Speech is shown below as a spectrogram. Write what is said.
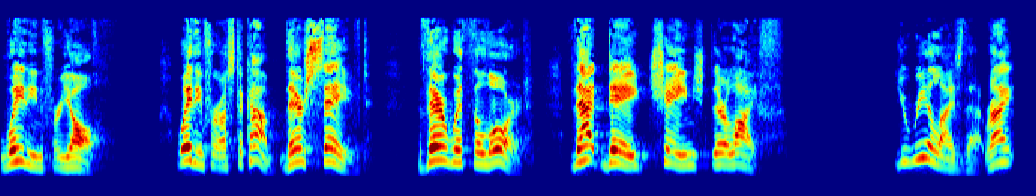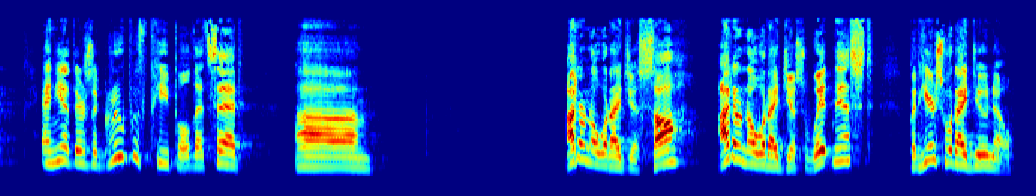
waiting for y'all, waiting for us to come. They're saved. They're with the Lord. That day changed their life. You realize that, right? And yet there's a group of people that said, um, I don't know what I just saw. I don't know what I just witnessed. But here's what I do know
